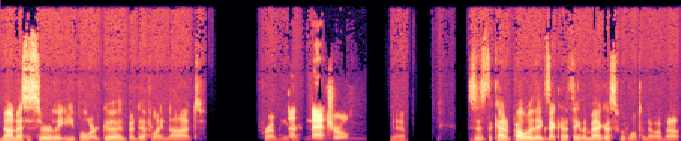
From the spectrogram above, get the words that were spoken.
not necessarily evil or good, but definitely not from here. na- natural. Yeah. This is the kind of probably the exact kind of thing the Magus would want to know about.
